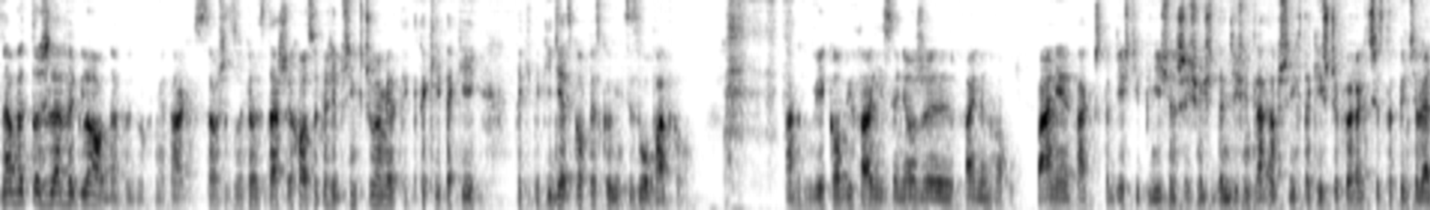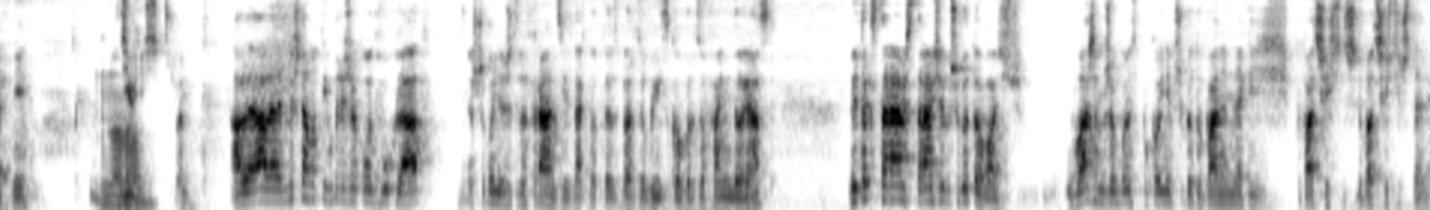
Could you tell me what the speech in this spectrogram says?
nawet to źle wygląda według mnie, tak? Z całym szacunkiem do starszych osób, ja się przy nich czułem jak taki, taki, taki, taki dziecko w piaskownicy z łopatką. Tak, wiekowi fajni seniorzy, fajne panie, tak, 40, 50, 60, 70 lat, a przy nich taki szczypiorek 305-letni. No. Dziwnie się czułem. Ale, ale myślałem o tym imprezie około dwóch lat, szczególnie, że we Francji, tak, no to jest bardzo blisko, bardzo fajny dojazd. No i tak starałem, starałem się przygotować. Uważam, że byłem spokojnie przygotowany na jakieś 2,33-2,34.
